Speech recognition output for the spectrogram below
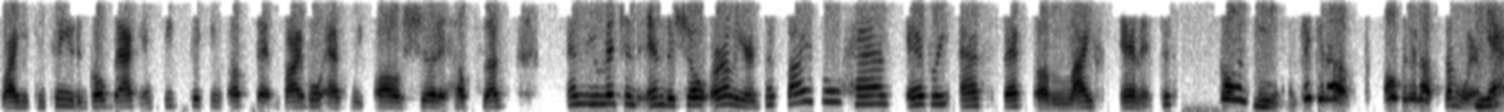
why you continue to go back and keep picking up that Bible as we all should. It helps us. And you mentioned in the show earlier, the Bible has every aspect of life in it. Just go and pick it up open somewhere. Yeah.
